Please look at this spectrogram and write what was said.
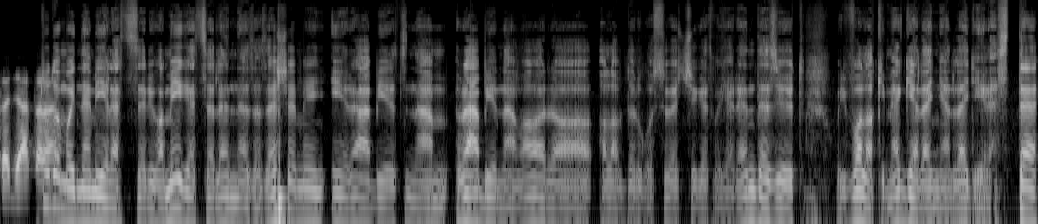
egyáltalán. Tudom, hogy nem életszerű. Ha még egyszer lenne ez az esemény, én rábírnám, rábírnám arra a labdarúgó szövetséget, vagy a rendezőt, hogy valaki megjelenjen, legyél ezt te,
